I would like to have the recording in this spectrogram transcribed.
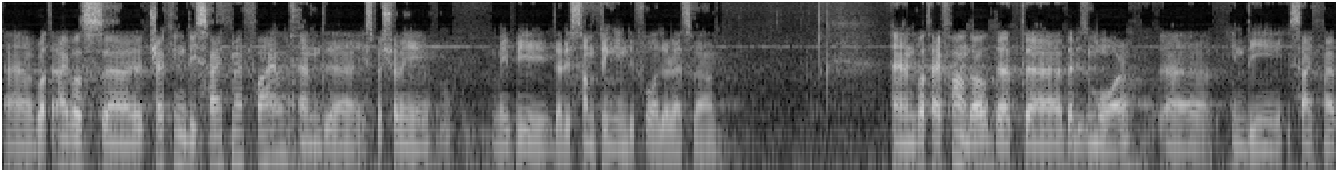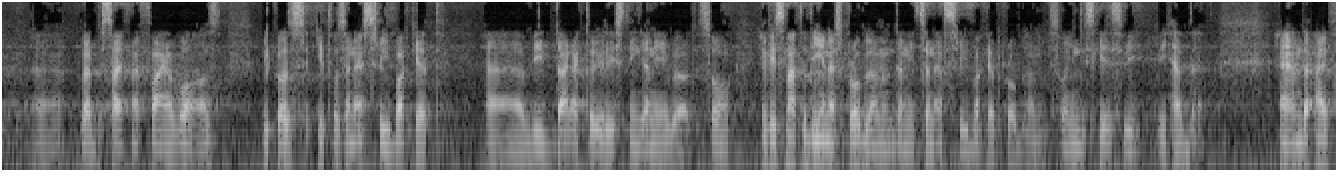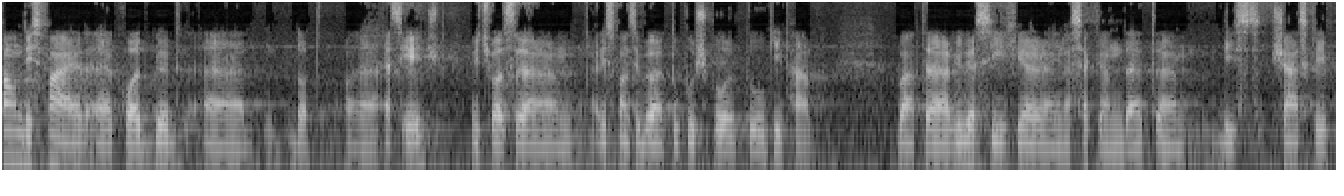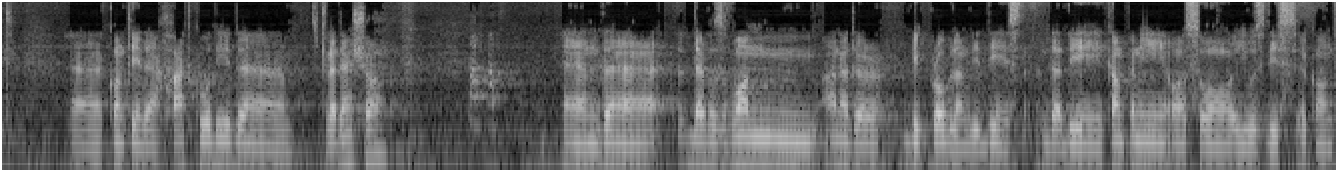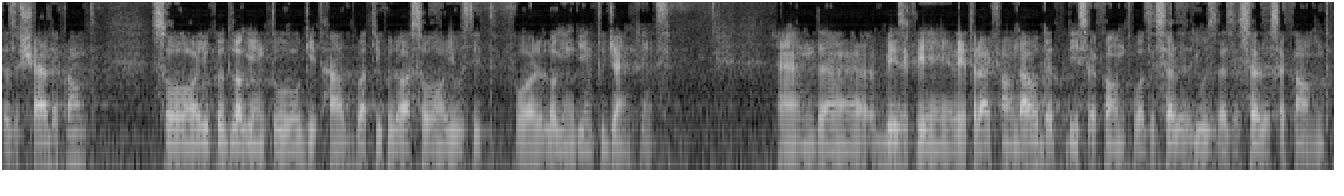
Uh, but I was uh, checking the sitemap file, and uh, especially maybe there is something in the folder as well. And what I found out that there is more in the sitemap, where the sitemap file was, because it was an S3 bucket uh, with directory listing enabled. So if it's not a DNS problem, then it's an S3 bucket problem. So in this case, we, we had that. And I found this file uh, called build.sh, which was um, responsible to push code to GitHub. But uh, we will see here in a second that um, this shell script uh, contained a hard-coded uh, credential and uh, there was one another big problem with this, that the company also used this account as a shared account. So you could log into GitHub, but you could also use it for logging into Jenkins. And uh, basically, later I found out that this account was service, used as a service account.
